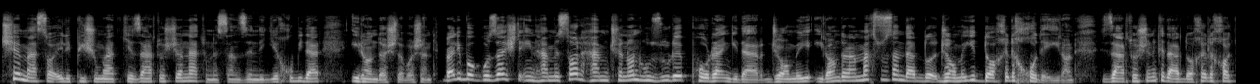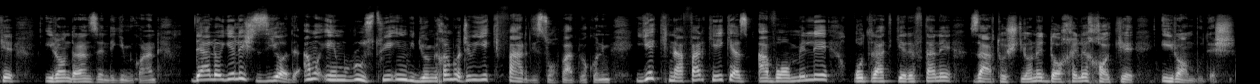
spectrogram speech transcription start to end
چه مسائلی پیش اومد که زرتشتیان نتونستن زندگی خوبی در ایران داشته باشن. ولی با گذشت این همه سال همچنان حضور پررنگی در جامعه ایران دارن مخصوصا در جامعه داخل خود ایران. زرتشتیانی که در داخل خاک ایران دارن زندگی می‌کنن. دلایلش زیاده اما امروز توی این ویدیو می‌خوایم راجع به یک فردی صحبت بکنیم. یک نفر که یکی از عوامل قدرت گرفتن زرتشتیان داخل خاک ایران بودش.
